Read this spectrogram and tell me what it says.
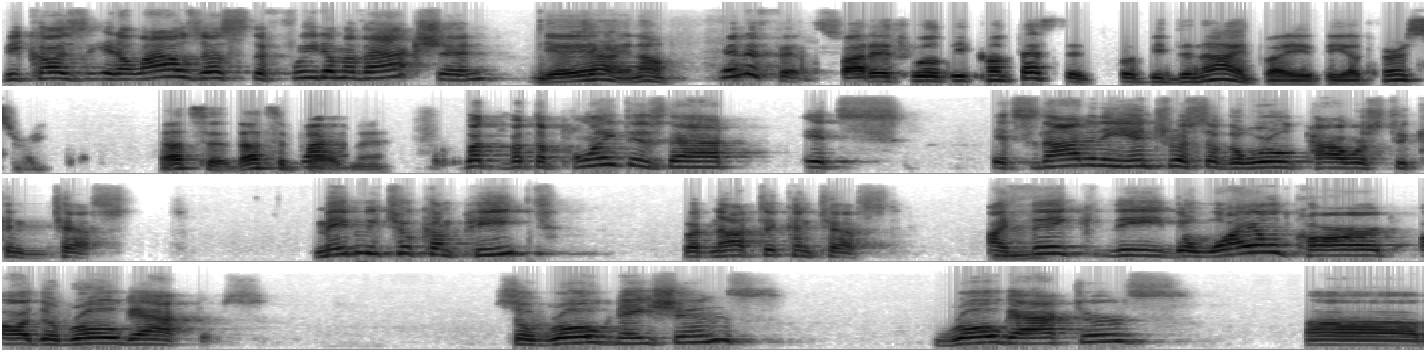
because it allows us the freedom of action. Yeah, yeah, I know. Benefits. But it will be contested, will be denied by the adversary. That's a that's a problem. But, but but the point is that it's it's not in the interest of the world powers to contest. Maybe to compete, but not to contest. Mm-hmm. I think the the wild card are the rogue actors. So rogue nations, rogue actors, uh,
